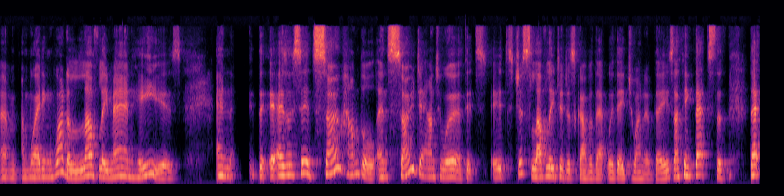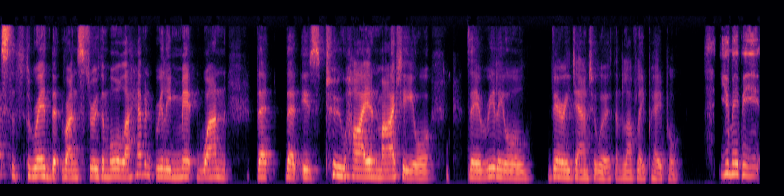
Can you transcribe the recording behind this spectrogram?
Um, I'm waiting. What a lovely man he is and as I said, so humble and so down to earth. It's it's just lovely to discover that with each one of these. I think that's the that's the thread that runs through them all. I haven't really met one that that is too high and mighty, or they're really all very down to earth and lovely people. You may be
